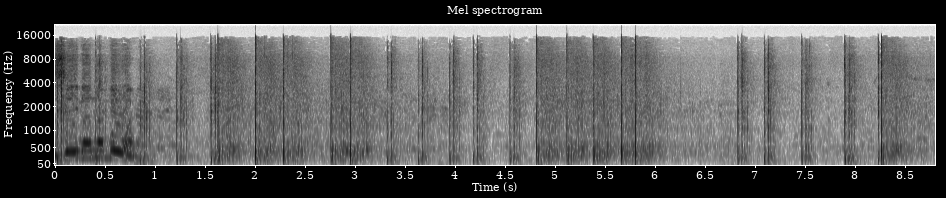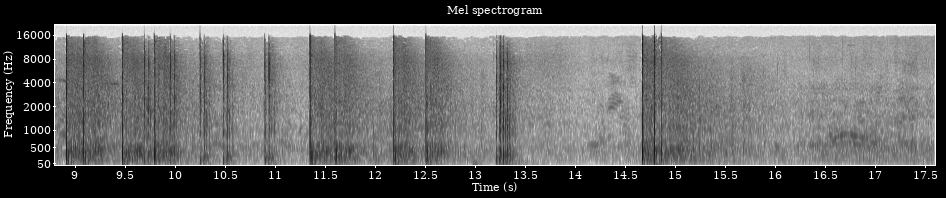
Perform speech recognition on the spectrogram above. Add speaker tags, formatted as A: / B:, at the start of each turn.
A: Zena number one.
